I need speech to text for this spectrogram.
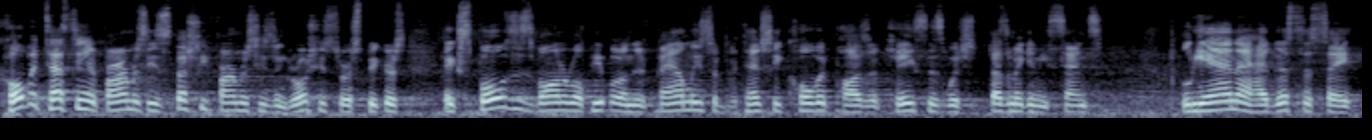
COVID testing at pharmacies, especially pharmacies and grocery store speakers, exposes vulnerable people and their families to potentially COVID-positive cases, which doesn't make any sense. Leanna had this to say,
